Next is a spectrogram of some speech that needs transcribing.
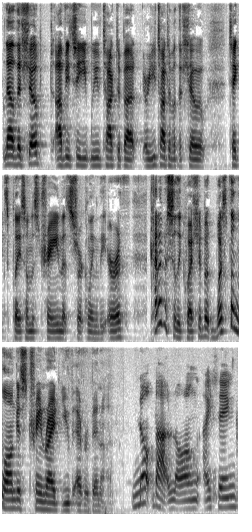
Now the show obviously we've talked about or you talked about the show takes place on this train that's circling the earth. Kind of a silly question but what's the longest train ride you've ever been on not that long, I think.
